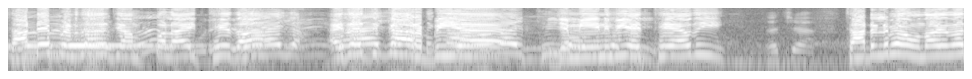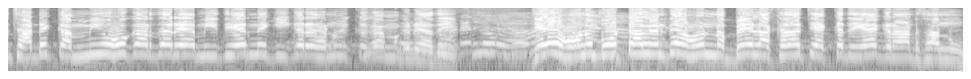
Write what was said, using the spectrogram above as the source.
ਸਾਡੇ ਪਿੰਡ ਦਾ ਜੰਪਲ ਹੈ ਇੱਥੇ ਦਾ। ਇਹਦੇ ਚ ਘਰ ਵੀ ਹੈ ਜ਼ਮੀਨ ਵੀ ਇੱਥੇ ਹੈ ਉਹਦੀ। ਅੱਛਾ। ਸਾਡੇ ਲਈ ਆਉਂਦਾ ਜਾਂਦਾ ਸਾਡੇ ਕੰਮ ਹੀ ਉਹ ਕਰਦਾ ਰਿਹਾ ਮੀਤੇਰ ਨੇ ਕੀ ਕਰਿਆ ਸਾਨੂੰ ਇੱਕ ਕੰਮ ਕਰਿਆ ਦੇ। ਜੇ ਹੁਣ ਵੋਟਾਂ ਲੈਂਦੇ ਹੁਣ 90 ਲੱਖ ਦਾ ਚੈੱਕ ਦੇ ਗਿਆ ਗ੍ਰਾਂਟ ਸਾਨੂੰ।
